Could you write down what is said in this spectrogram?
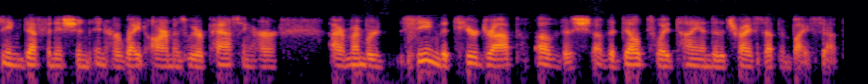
seeing definition in her right arm as we were passing her. I remember seeing the teardrop of the sh- of the deltoid tie into the tricep and bicep,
